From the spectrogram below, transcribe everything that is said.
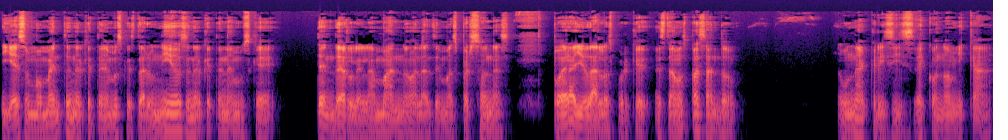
Y es un momento en el que tenemos que estar unidos, en el que tenemos que tenderle la mano a las demás personas, poder ayudarlos, porque estamos pasando una crisis económica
